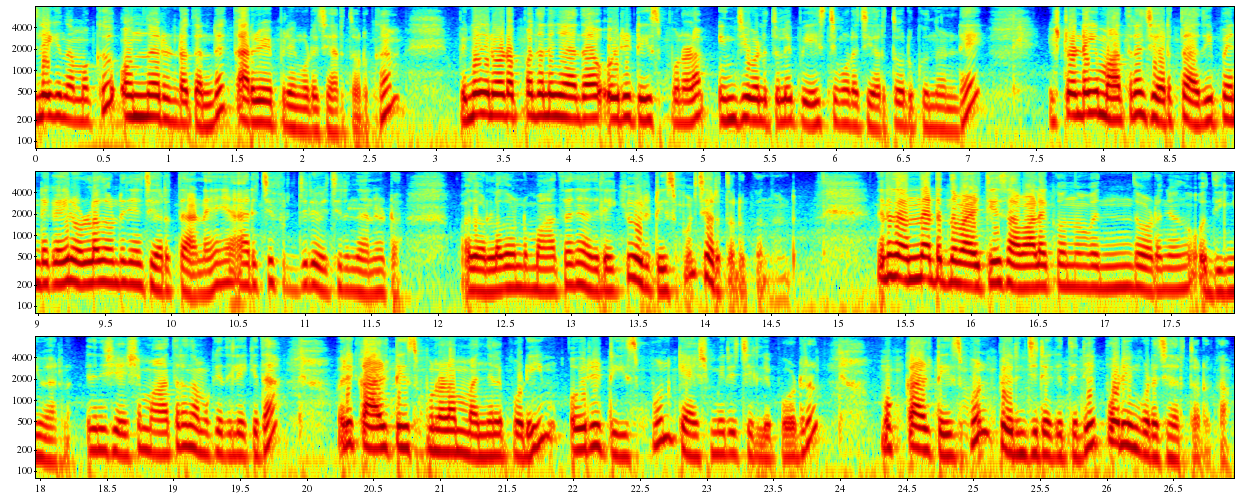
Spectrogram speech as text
ഇതിലേക്ക് നമുക്ക് ഒന്നോ രണ്ടോ തണ്ട് കറിവേപ്പിലയും കൂടെ ചേർത്ത് കൊടുക്കാം. പിന്നെ ഇതിനോടൊപ്പം തന്നെ ഞാൻ അതാ ഒരു ടീസ്പൂണോളം ഇഞ്ചി വെളുത്തുള്ളി പേസ്റ്റും കൂടെ ചേർത്ത് കൊടുക്കുന്നുണ്ട്. ഇഷ്ടമുണ്ടെങ്കിൽ മാത്രം ചേർത്താൽ മതി. ഇപ്പോൾ എന്റെ കയ്യിലുള്ളതുകൊണ്ട് ഞാൻ ചേർത്താണ്. ഞാൻ അരച്ച് ഫ്രിഡ്ജിൽ വെച്ചിരുന്നതാണ് കേട്ടോ. അപ്പോൾ അതുള്ളതുകൊണ്ട് മാത്രം ഞാൻ അതിലേക്ക് ഒരു ടീസ്പൂൺ ചേർത്ത് കൊടുക്കുന്നുണ്ട്. എന്നിട്ട് നന്നായിട്ടൊന്ന് വഴറ്റി സവാളയൊക്കെ ഒന്ന് വെന്തുടഞ്ഞൊന്ന് ഒതുങ്ങി വരണം. ഇതിന് ശേഷം മാത്രം നമുക്കിതിലേക്ക് ഇതാ ഒരു കാൽ ടീസ്പൂണോളം മഞ്ഞൾപ്പൊടിയും ഒരു ടീസ്പൂൺ കാശ്മീരി ചില്ലി പൗഡറും മുക്കാൽ ടീസ്പൂൺ പെരിഞ്ചീരകത്തിന്റെ പൊടിയും കൂടെ ചേർത്ത് കൊടുക്കാം.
